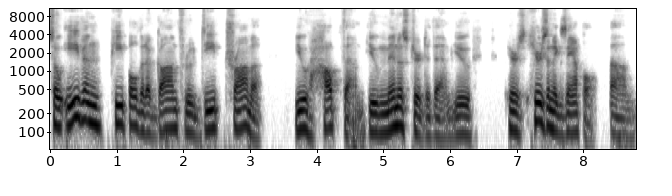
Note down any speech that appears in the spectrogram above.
So even people that have gone through deep trauma, you help them, you minister to them. You here's here's an example. Um,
